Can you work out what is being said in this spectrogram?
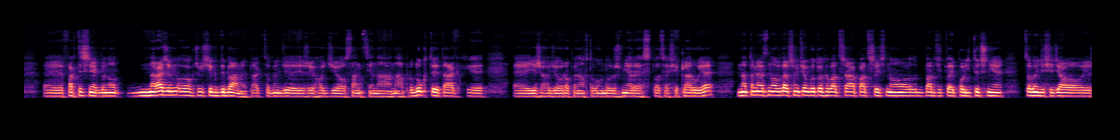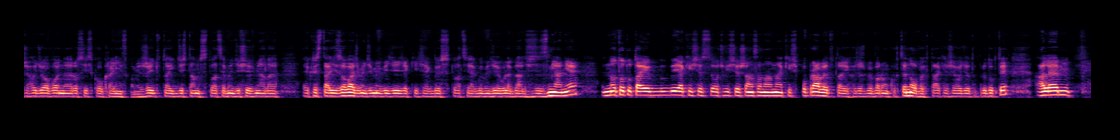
faktycznie jakby no, na razie oczywiście gdybamy, tak, co będzie, jeżeli chodzi o sankcje na, na produkty, tak, e, e, jeżeli chodzi o ropę naftową, to już w miarę sytuacja się klaruje. Natomiast no, w dalszym ciągu to chyba trzeba patrzeć no, bardziej tutaj politycznie, co będzie się działo, jeżeli chodzi o wojnę rosyjsko-ukraińską. Jeżeli tutaj gdzieś tam sytuacja będzie się w miarę krystalizować, będziemy wiedzieć, jakieś jakby sytuacja jakby będzie ulegać zmianie, no to tutaj jakieś jest oczywiście szansa na, na jakieś poprawę tutaj chociażby warunków cenowych, tak, jeżeli chodzi o te produkty, ale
